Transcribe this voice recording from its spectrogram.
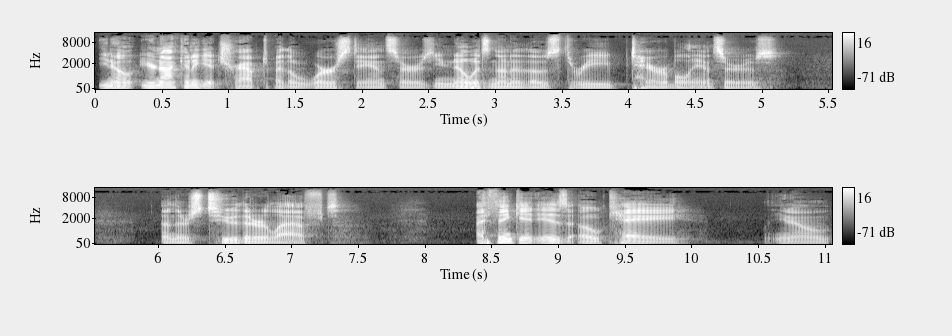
you know you're not going to get trapped by the worst answers. You know it's none of those three terrible answers. And there's two that are left. I think it is okay you know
